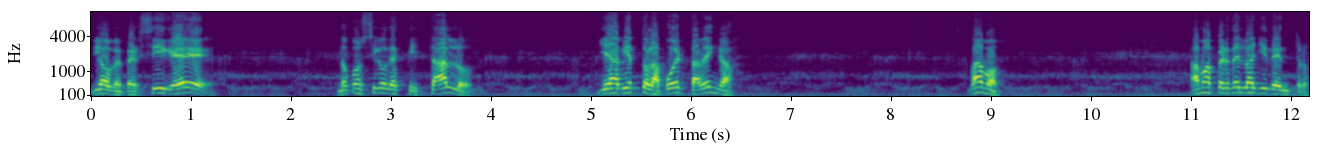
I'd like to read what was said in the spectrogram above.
Dios, me persigue. No consigo despistarlo. Y he abierto la puerta, venga. Vamos. Vamos a perderlo allí dentro.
